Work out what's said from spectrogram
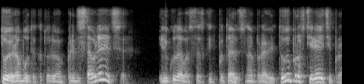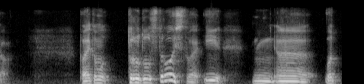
той работы, которая вам предоставляется, или куда вас, так сказать, пытаются направить, то вы просто теряете право. Поэтому трудоустройство и э, вот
